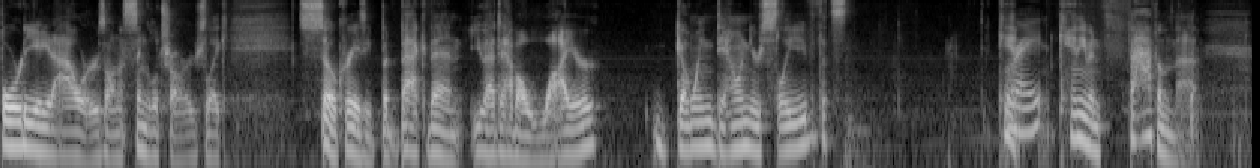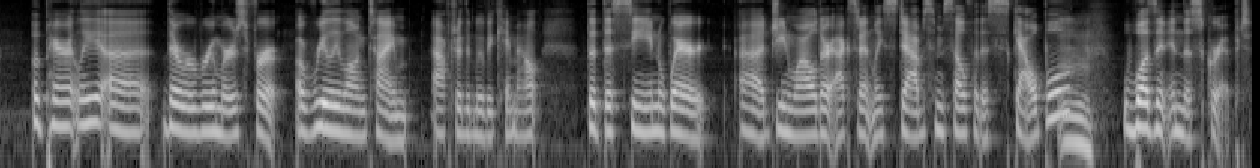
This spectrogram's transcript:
48 hours on a single charge. Like so crazy. But back then you had to have a wire going down your sleeve that's can't Right. can't even fathom that. Apparently, uh, there were rumors for a really long time after the movie came out that the scene where uh, Gene Wilder accidentally stabs himself with a scalpel wasn't in the script.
